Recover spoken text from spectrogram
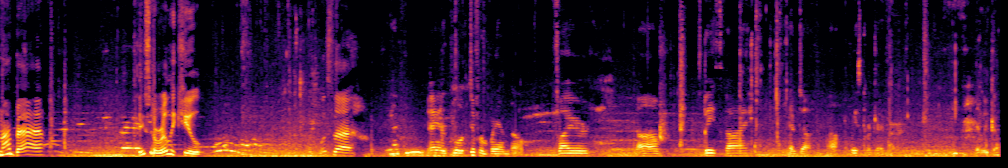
Not bad. These are really cute. What's that? And well, different brand though. Fire, um, Space Guy, and uh, uh, Race Car Driver. There we go.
